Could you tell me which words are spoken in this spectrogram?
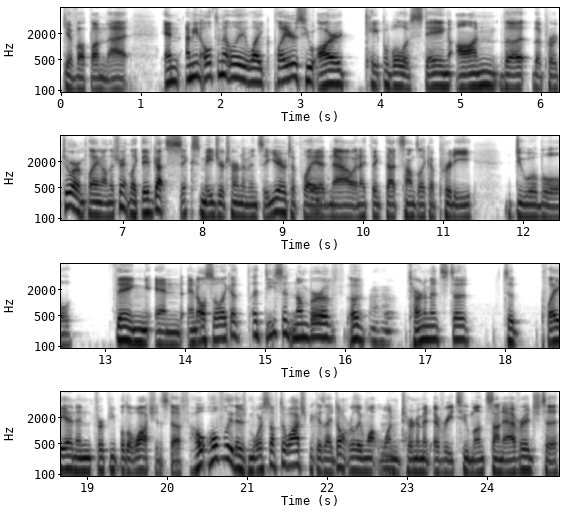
give up on that. And I mean, ultimately, like players who are capable of staying on the the pro tour and playing on the train, like they've got six major tournaments a year to play it now, and I think that sounds like a pretty doable thing, and and also like a, a decent number of of mm-hmm. tournaments to to play in and for people to watch and stuff. Ho- hopefully, there's more stuff to watch because I don't really want one mm. tournament every two months on average to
